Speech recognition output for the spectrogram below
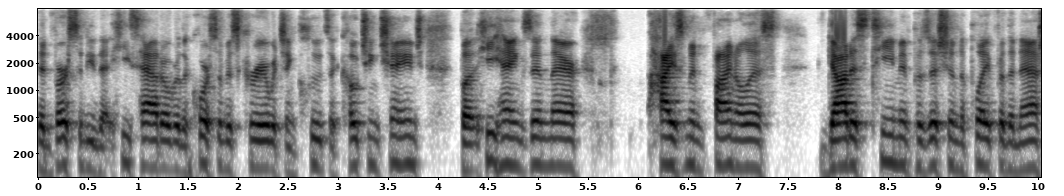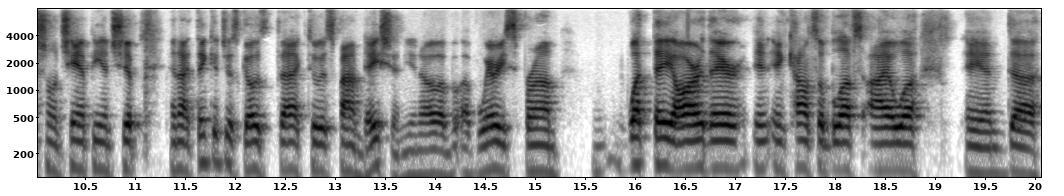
adversity that he's had over the course of his career, which includes a coaching change, but he hangs in there. Heisman finalist, got his team in position to play for the national championship. And I think it just goes back to his foundation, you know, of, of where he's from, what they are there in, in Council Bluffs, Iowa. And, uh,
